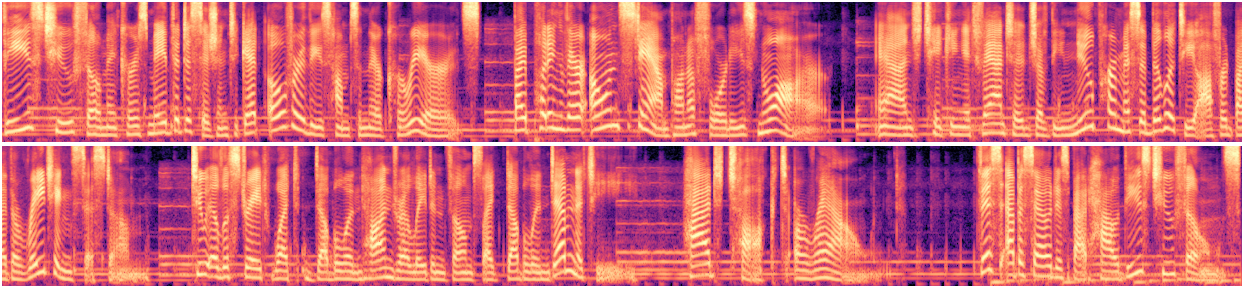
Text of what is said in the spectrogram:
these two filmmakers made the decision to get over these humps in their careers by putting their own stamp on a 40s noir and taking advantage of the new permissibility offered by the rating system to illustrate what double entendre laden films like Double Indemnity had talked around. This episode is about how these two films,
